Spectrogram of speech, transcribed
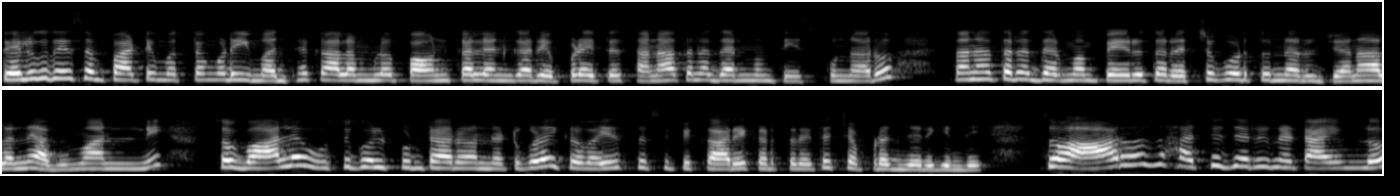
తెలుగుదేశం పార్టీ మొత్తం కూడా ఈ మధ్య కాలంలో పవన్ కళ్యాణ్ గారు ఎప్పుడైతే సనాతన ధర్మం తీసుకున్నారో సనాతన ధర్మం పేరుతో రెచ్చగొడుతున్నారు జనాలని అభిమానుల్ని సో వాళ్ళే ఉసిగొల్పుంటారు అన్నట్టు కూడా ఇక్కడ వైఎస్ఆర్సీపీ కార్యకర్తలు అయితే చెప్పడం జరిగింది. సో ఆ రోజు హత్య జరిగిన టైంలో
